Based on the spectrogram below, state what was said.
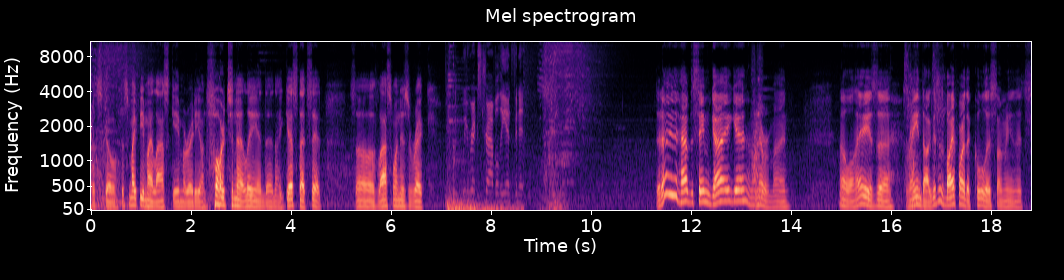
let's go. This might be my last game already, unfortunately. And then I guess that's it. So last one is Rick. We Ricks travel the infinite. Did I have the same guy again? Oh, never mind. Oh well, hey, it's a Reindog. This is by far the coolest. I mean, it's.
